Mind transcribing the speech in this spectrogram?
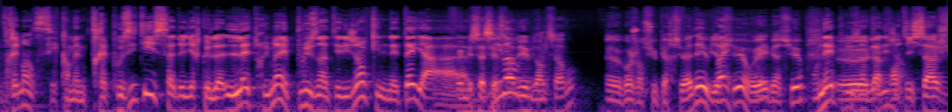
vraiment, c'est quand même très positif, ça, de dire que l'être humain est plus intelligent qu'il n'était il y a. Oui, mais ça s'est traduit dans le cerveau. Euh, bon, j'en suis persuadé, bien sûr, oui, bien sûr. On est plus euh, L'apprentissage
